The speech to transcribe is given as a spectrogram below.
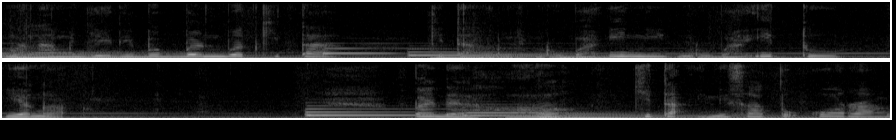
malah menjadi beban buat kita. Kita harus merubah ini merubah itu. Ya nggak? Padahal kita ini satu orang.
